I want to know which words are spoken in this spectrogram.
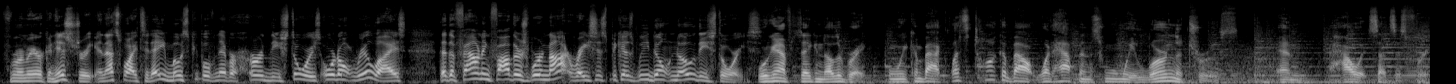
from American history. And that's why today most people have never heard these stories or don't realize that the founding fathers were not racist because we don't know these stories. We're going to have to take another break. When we come back, let's talk about what happens when we learn the truth and how it sets us free.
